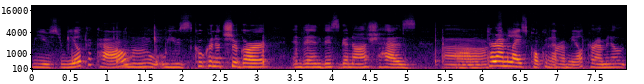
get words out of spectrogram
We used real cacao, Mhm. We used coconut sugar and then this ganache has um, caramelized coconut milk, caramel.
